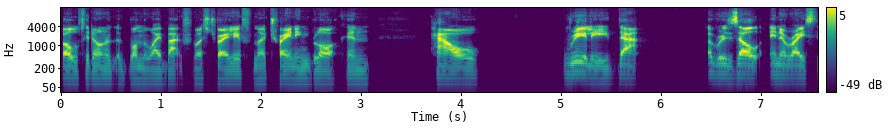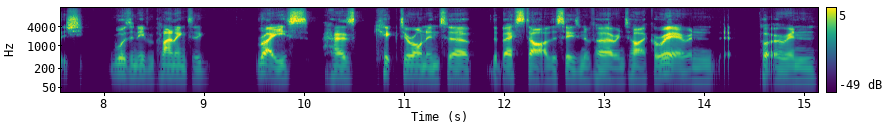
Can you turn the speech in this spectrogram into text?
bolted on at the, on the way back from Australia from her training block, and how really that a result in a race that she wasn't even planning to race has kicked her on into the best start of the season of her entire career and put her in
